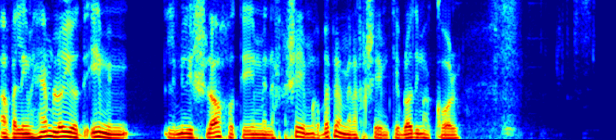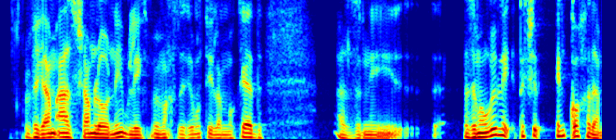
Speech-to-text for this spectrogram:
אבל אם הם לא יודעים אם, למי לשלוח אותי, הם מנחשים, הרבה פעמים מנחשים, כי הם לא יודעים הכל. וגם אז שם לא עונים לי ומחזירים אותי למוקד, אז אני, אז הם אומרים לי, תקשיב, אין כוח אדם.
